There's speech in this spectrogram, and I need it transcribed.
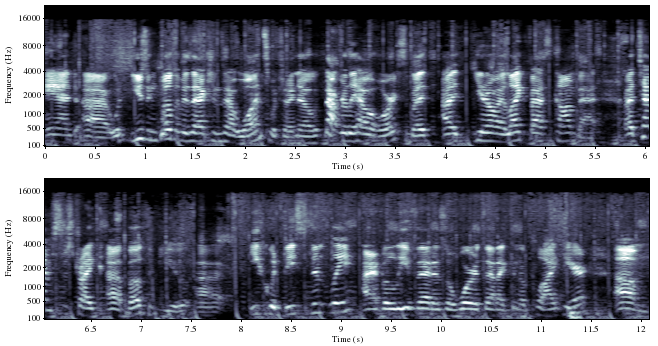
and uh, with using both of his actions at once, which I know not really how it works, but I you know I like fast combat. Attempts to strike uh, both of you uh, equidistantly. I believe that is a word that I can apply here. Um,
